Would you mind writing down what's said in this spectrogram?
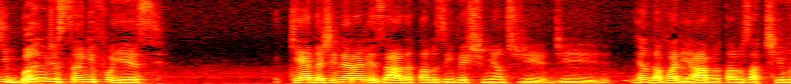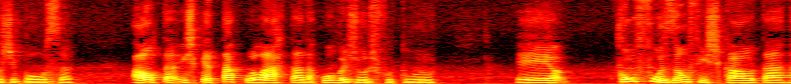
Que banho de sangue foi esse? Queda generalizada está nos investimentos de, de renda variável, está nos ativos de bolsa alta espetacular tá, da curva de juros futuro, é, confusão fiscal, tá?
